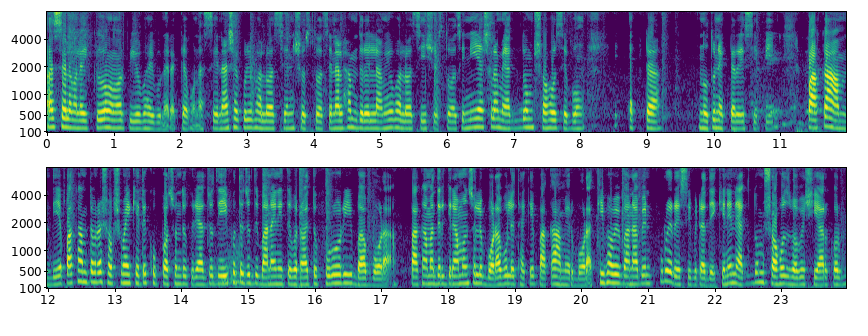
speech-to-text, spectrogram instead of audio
আসসালামু আলাইকুম, আমার প্রিয় ভাই বোনেরা, কেমন আছেন? আশা করি ভালো আছেন, সুস্থ আছেন। আলহামদুলিল্লাহ, আমিও ভালো আছি, সুস্থ আছি। নিয়ে আসলাম একদম সহজ এবং একটা নতুন একটা রেসিপি পাকা আম দিয়ে, পাকা আম তো আমরা সবসময় খেতে খুব পছন্দ করি। আর যদি এই পথে যদি বানাই নিতে পারেন হয়তো ফুরোরি বা বড়া। পাকা আমাদের গ্রাম অঞ্চলে বড়া বলে থাকে, পাকা আমের বড়া। কীভাবে বানাবেন পুরো রেসিপিটা দেখে নিন, একদম সহজভাবে শেয়ার করব।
